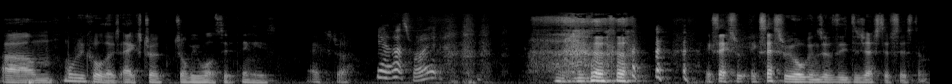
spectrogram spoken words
Um, what would you call those? Extra jobby what's it thingies? Extra. Yeah, that's right. Accessory, accessory organs of the digestive system.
